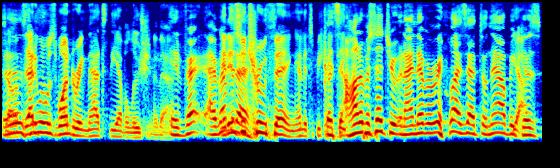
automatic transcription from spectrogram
So if anyone was wondering, that's the evolution of that. it ve- I remember it is that. a true thing, and it's because It's 100 percent true, and I never realized that till now because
